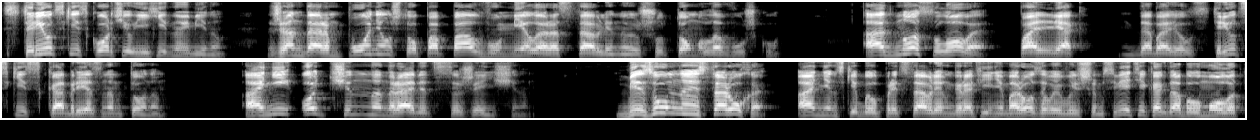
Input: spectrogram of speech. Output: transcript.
Стрюцкий скорчил ехидную мину. Жандарм понял, что попал в умело расставленную шутом ловушку. «Одно слово – поляк», – добавил Стрюцкий с кабрезным тоном. Они очень нравятся женщинам. Безумная старуха. Аннинский был представлен графине Морозовой в высшем свете, когда был молод,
